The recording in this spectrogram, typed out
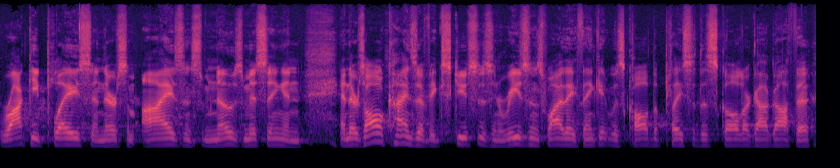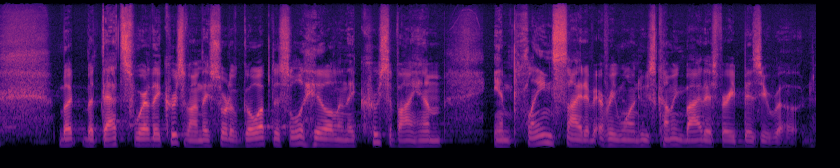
rocky place, and there's some eyes and some nose missing, and, and there's all kinds of excuses and reasons why they think it was called the place of the skull or Golgotha. But, but that's where they crucify him. They sort of go up this little hill and they crucify him in plain sight of everyone who's coming by this very busy road.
